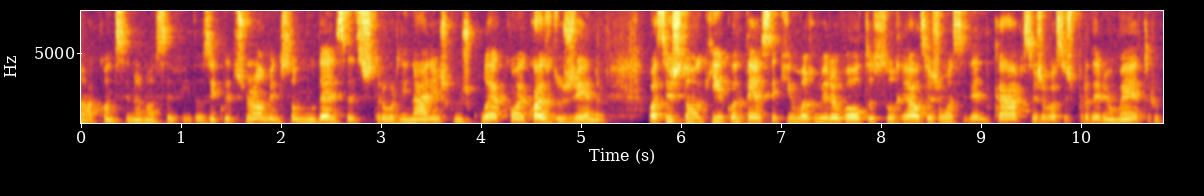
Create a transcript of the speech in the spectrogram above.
a acontecer na nossa vida. Os eclipses normalmente são mudanças extraordinárias que nos colocam, é quase do género. Vocês estão aqui, acontece aqui uma reviravolta surreal, seja um acidente de carro, seja vocês perderem o metro,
